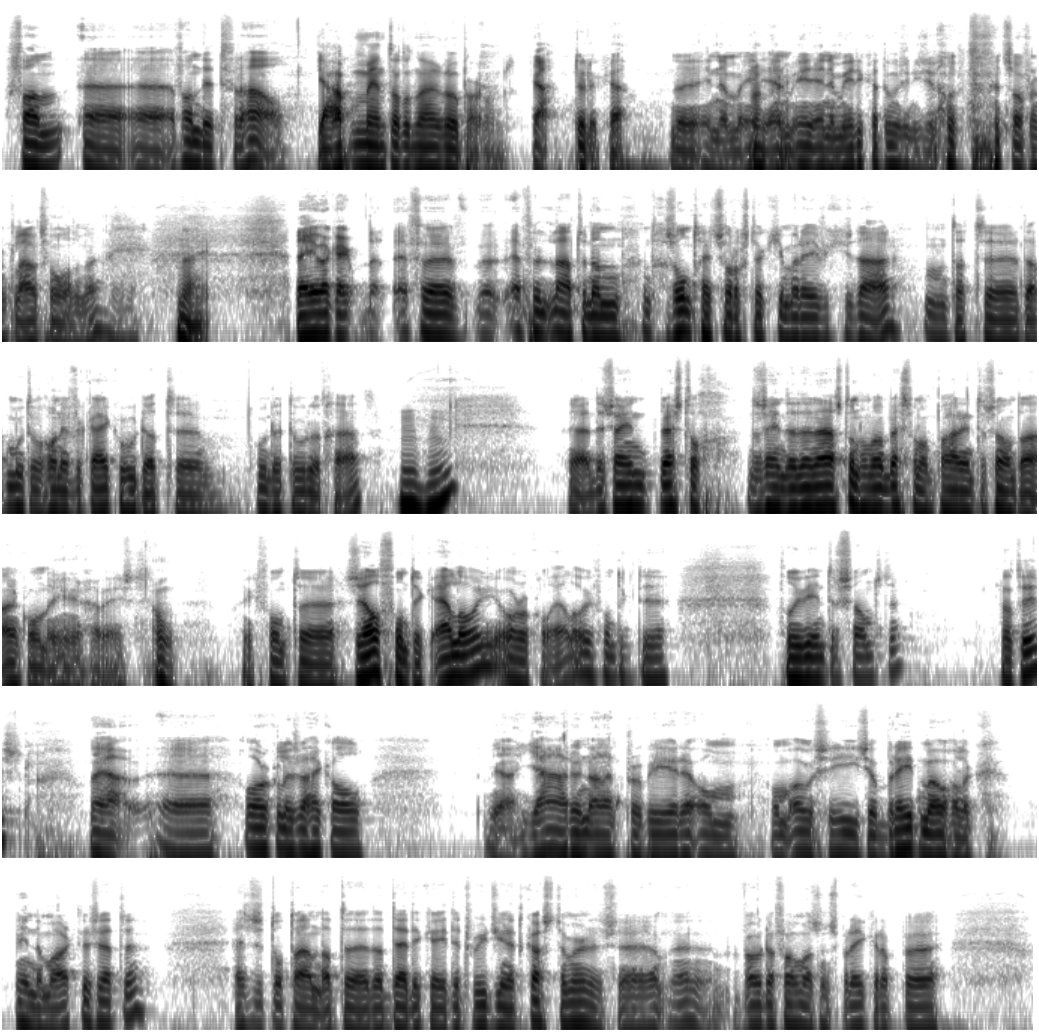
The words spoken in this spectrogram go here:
van, van dit verhaal. Ja, op het moment dat het naar Europa komt. Ja, tuurlijk, ja. In, in, Amerika doen ze niet zo met Sovereign Clouds volgens mij. Nee. Nee, maar kijk, even, even laten we dan het gezondheidszorgstukje maar eventjes daar. Want dat, eh, dat moeten we gewoon even kijken hoe dat, eh, hoe dat, hoe dat gaat. Mhm. Ja, er zijn best toch, er zijn er daarnaast toch nog wel best wel een paar interessante aankondigingen geweest. Oh. Ik vond, eh, zelf vond ik Alloy, Oracle Alloy, vond ik de, vond ik de interessantste. Dat is? Nou ja, eh, Oracle is eigenlijk al ja, jaren aan het proberen om, om OCI zo breed mogelijk in de markt te zetten. Het is tot aan dat, eh, dat dedicated region customer. Dus eh, eh, Vodafone was een spreker op,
